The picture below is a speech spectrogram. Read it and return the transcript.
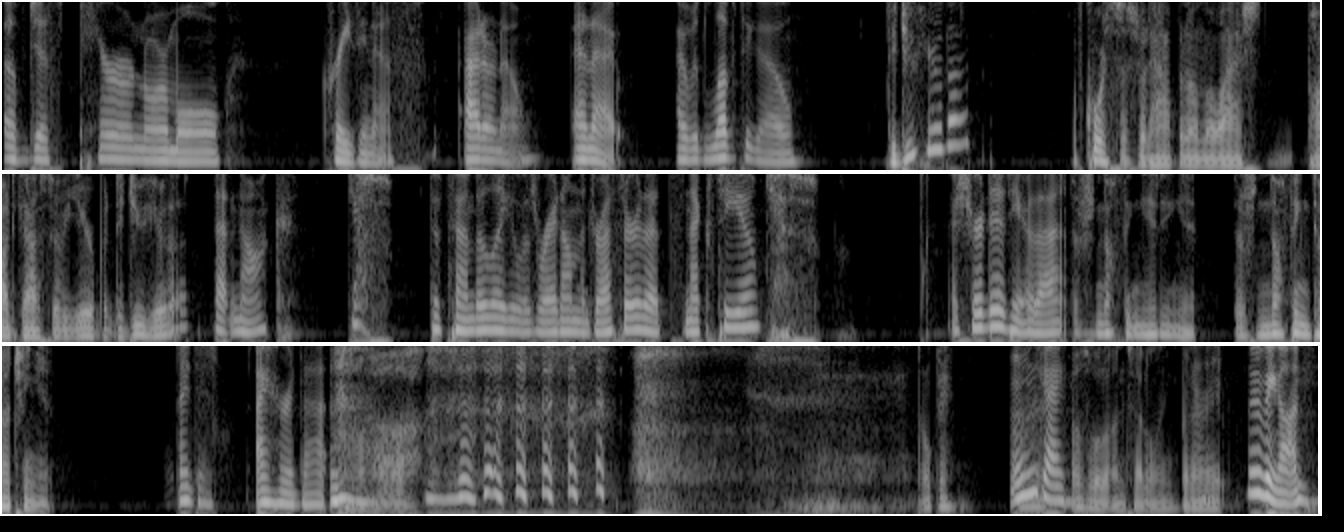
of just paranormal craziness. I don't know, and I I would love to go. Did you hear that? Of course, this would happen on the last podcast of the year, but did you hear that? That knock. Yes. That sounded like it was right on the dresser that's next to you. Yes. I sure did hear that. There's nothing hitting it. There's nothing touching it. I did. I heard that. Okay. Okay. That was a little unsettling, but all right. Moving on.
